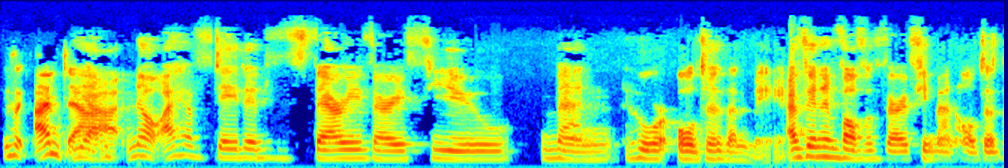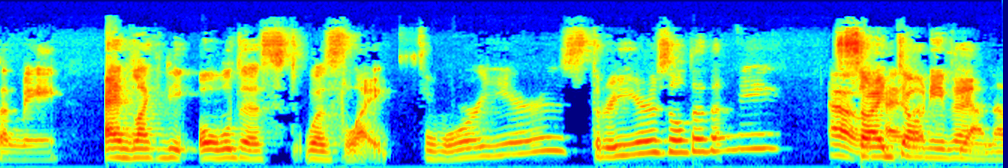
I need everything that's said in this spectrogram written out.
It's like I'm down. Yeah, no, I have dated very, very few men who are older than me. I've been involved with very few men older than me, and like the oldest was like four years, three years older than me. Oh, So I don't even- Yeah.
